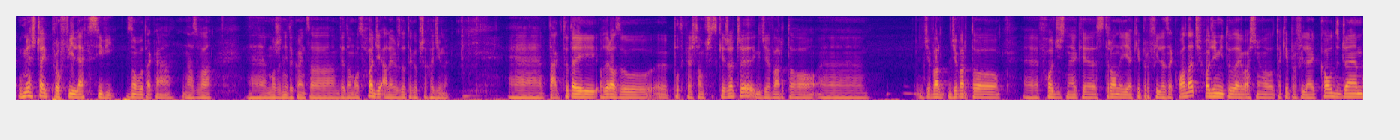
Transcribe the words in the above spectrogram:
umieszczaj profile w CV. Znowu taka nazwa, e, może nie do końca wiadomo o co chodzi, ale już do tego przechodzimy. E, tak, tutaj od razu podkreślam wszystkie rzeczy, gdzie warto, gdzie, war, gdzie warto wchodzić, na jakie strony i jakie profile zakładać. Chodzi mi tutaj właśnie o takie profile jak CodeGem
